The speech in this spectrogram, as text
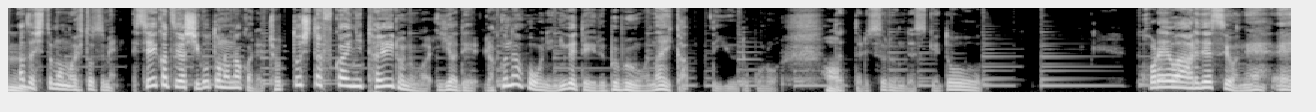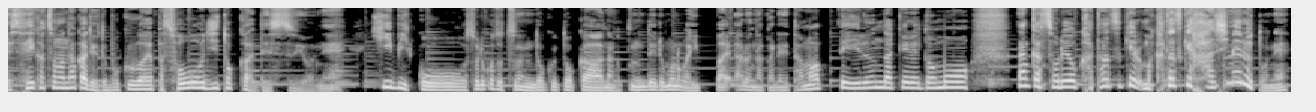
うんまず質問の1つ目。生活や仕事の中でちょっとした不快に耐えるのが嫌で楽な方に逃げている部分はないかっていうところだはったりするんですけど、これはあれですよね。えー生活の中で言うと僕はやっぱ掃除とかですよね。日々こう、それこそ積んどくとか、なんか積んでるものがいっぱいある中で溜まっているんだけれども、なんかそれを片付ける、まあ、片付け始めるとね、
